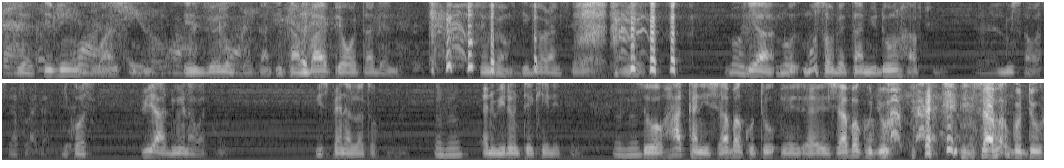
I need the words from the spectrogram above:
FM. Yes, even One, one zero, city one is very point important. You can buy pure water then chewing gum. You get what I'm saying? Yeah. No, yeah. No, most of the time you don't have to uh, lose ourselves like that because we are doing our thing. We spend a lot of money hmm and we don't take anything. Mm-hmm. So how can Inshaba Kutu, uh, Inshaba Kuju, Inshaba Kutu,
